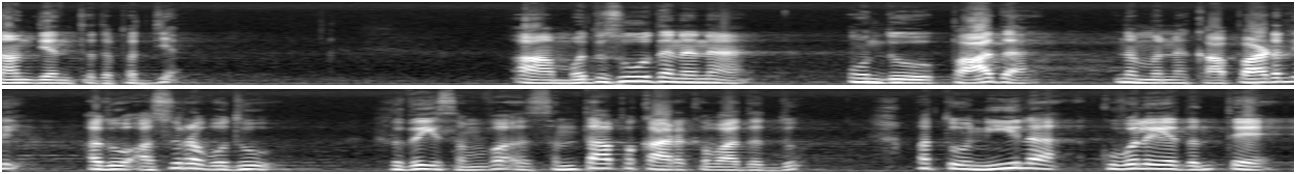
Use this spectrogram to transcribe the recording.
ನಾಂದ್ಯಂತದ ಪದ್ಯ. ಆ ಮಧುಸೂದನನ ಒಂದು ಪಾದ ನಮ್ಮನ್ನು ಕಾಪಾಡಲಿ. ಅದು ಅಸುರ ವಧು ಹೃದಯ ಸಂವಾ, ಸಂತಾಪಕಾರಕವಾದದ್ದು. ಮತ್ತು ನೀಲ ಕುವಲಯದಂತೆ,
